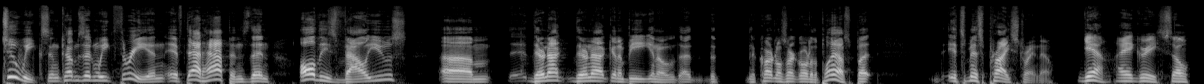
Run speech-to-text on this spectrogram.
two weeks and comes in week three. And if that happens, then all these values, um, they're not they're not going to be you know the, the the Cardinals aren't going to the playoffs, but it's mispriced right now. Yeah, I agree. So,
